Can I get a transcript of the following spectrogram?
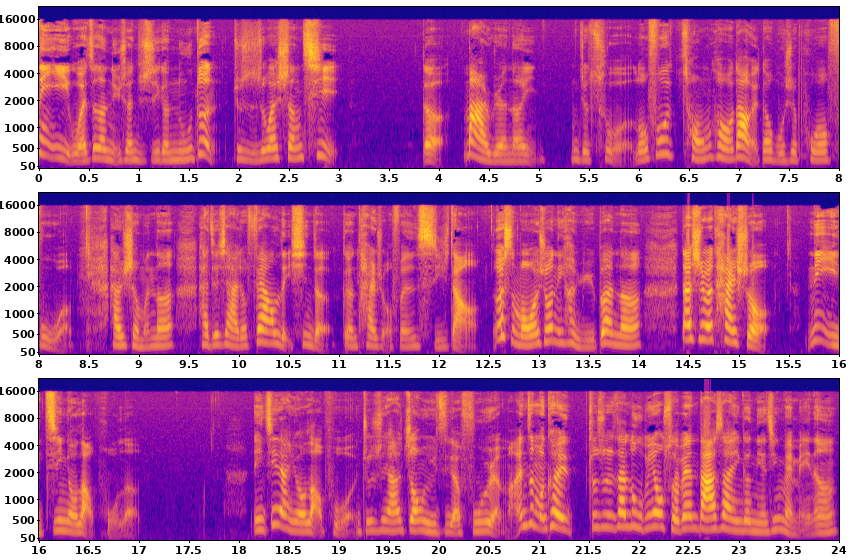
你以为这个女生只是一个奴钝，就只是会生气的骂人而已。你就错了，罗夫从头到尾都不是泼妇哦，还是什么呢？他接下来就非常理性的跟太守分析到，为什么我会说你很愚笨呢？那是因为太守，你已经有老婆了，你既然有老婆，你就是要忠于自己的夫人嘛，你怎么可以就是在路边又随便搭讪一个年轻美眉呢？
